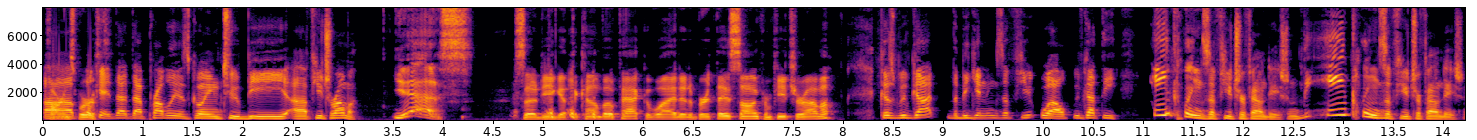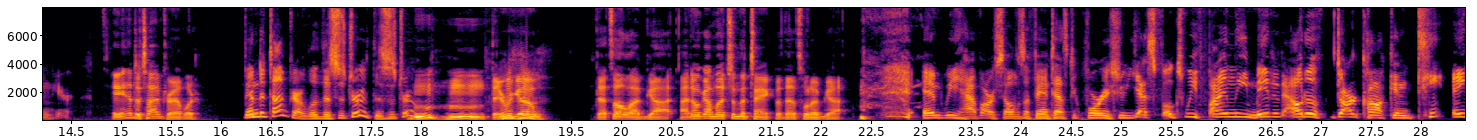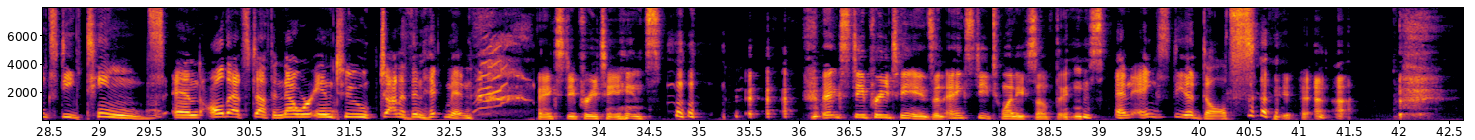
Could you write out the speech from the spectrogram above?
Uh, Farnsworth. okay, that, that probably is going to be uh, Futurama. Yes. So do you get the combo pack of why I did a birthday song from Futurama? Because we've got the beginnings of, fu- well, we've got the inklings of Future Foundation. The inklings of Future Foundation here. And a time traveler. And a time traveler. This is true. This is true. Hmm. There we go. That's all I've got. I don't got much in the tank, but that's what I've got. And we have ourselves a Fantastic Four issue. Yes, folks, we finally made it out of Darkhawk and te- angsty teens and all that stuff. And now we're into Jonathan Hickman. angsty preteens. angsty preteens and angsty 20 somethings. and angsty adults.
